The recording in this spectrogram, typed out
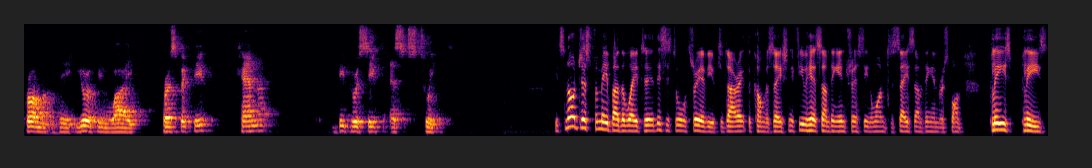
from the European-wide perspective, can be perceived as strict. It's not just for me, by the way, to this is to all three of you to direct the conversation. If you hear something interesting and want to say something in response, please, please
